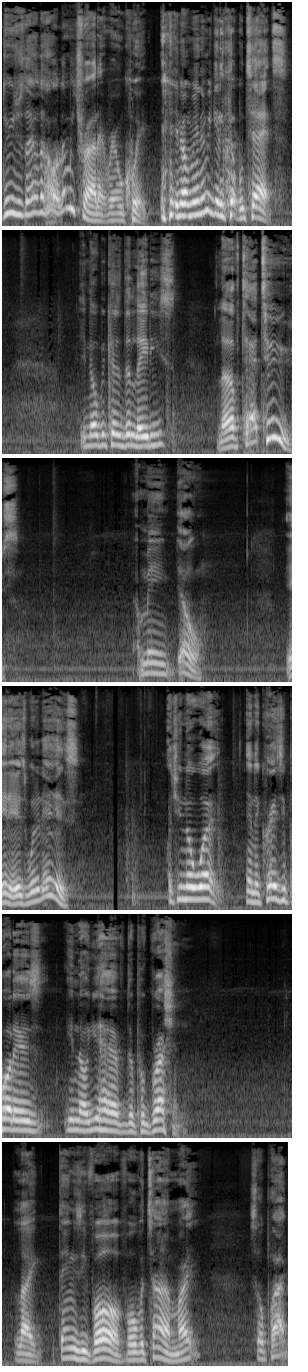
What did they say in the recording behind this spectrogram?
Dudes was like, oh, let me try that real quick. you know what I mean? Let me get a couple tats. You know, because the ladies love tattoos. I mean, yo, it is what it is. But you know what? And the crazy part is, you know, you have the progression. Like things evolve over time, right? So Pac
